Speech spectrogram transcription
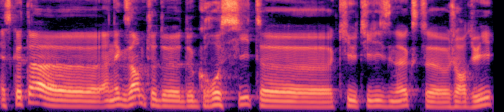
est-ce que tu as un exemple de, de gros sites qui utilisent Next aujourd'hui?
